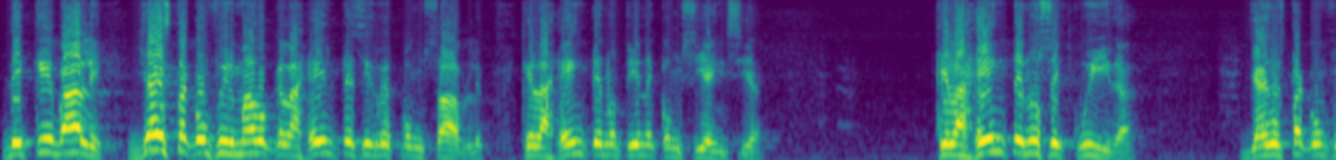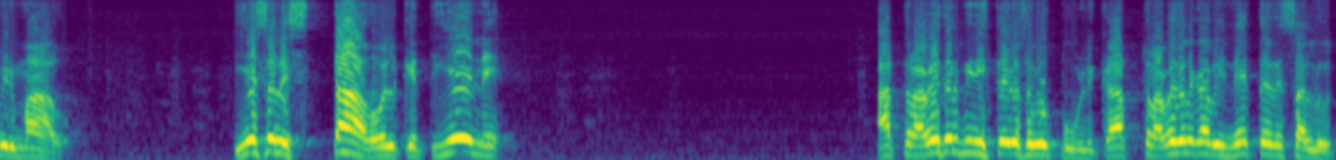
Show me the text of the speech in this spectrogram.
¿De qué vale? Ya está confirmado que la gente es irresponsable, que la gente no tiene conciencia, que la gente no se cuida, ya eso está confirmado. Y es el Estado el que tiene, a través del Ministerio de Salud Pública, a través del Gabinete de Salud,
